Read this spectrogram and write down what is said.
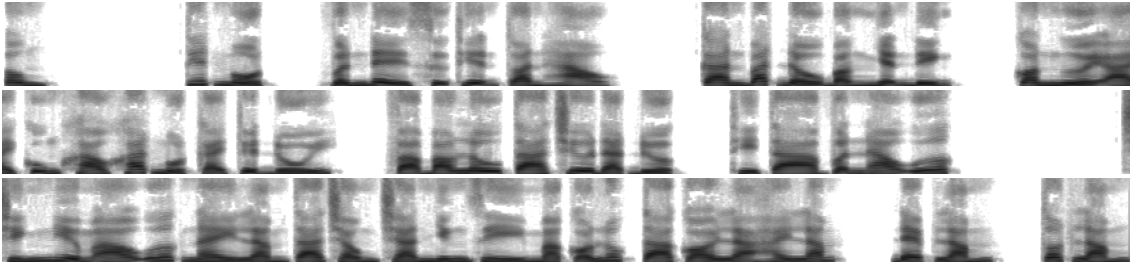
Ông. Tiết 1, vấn đề sự thiện toàn hảo. Can bắt đầu bằng nhận định, con người ai cũng khao khát một cái tuyệt đối, và bao lâu ta chưa đạt được, thì ta vẫn ao ước. Chính niềm ao ước này làm ta chóng chán những gì mà có lúc ta coi là hay lắm, đẹp lắm, tốt lắm,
